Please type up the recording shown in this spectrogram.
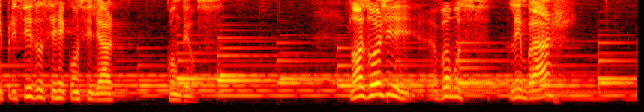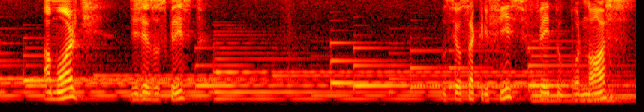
e precisam se reconciliar com Deus. Nós hoje vamos lembrar a morte de Jesus Cristo, o seu sacrifício feito por nós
